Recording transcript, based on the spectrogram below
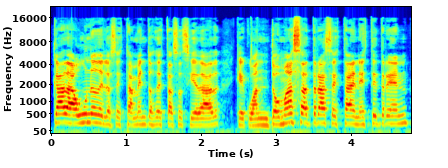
cada uno de los estamentos de esta sociedad, que cuanto más atrás está en este tren,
